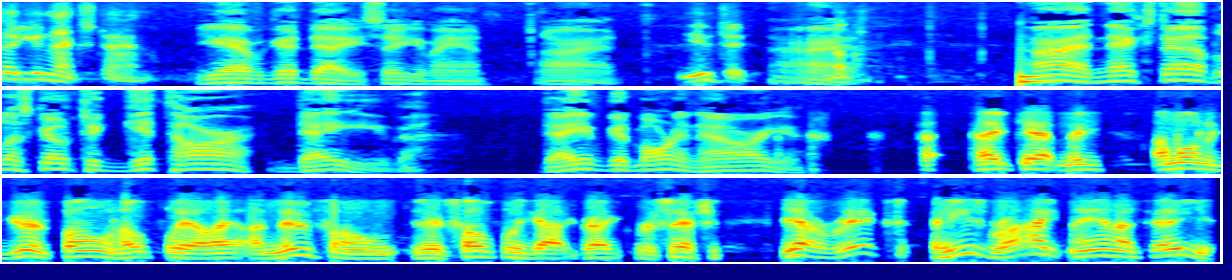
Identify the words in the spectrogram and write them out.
to you next time. You have a good day. See you, man. All right. You too. All right. All right. Next up, let's go to Guitar Dave. Dave, good morning. How are you? Hey, Captain, I'm on a good phone. Hopefully, a, a new phone that's hopefully got great reception. Yeah, Rick, he's right, man. I tell you,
